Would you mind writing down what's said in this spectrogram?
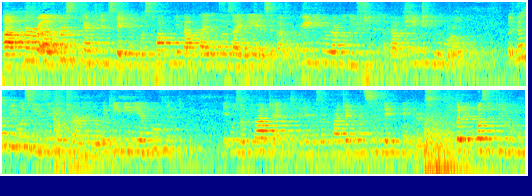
uh, her uh, first candidate statement was talking about those ideas, about creating a revolution, about changing the world. But nobody was using the term the Wikimedia movement. It was a project, and it was a project with some big fingers, but it wasn't a movement.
